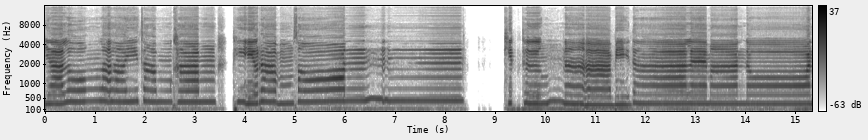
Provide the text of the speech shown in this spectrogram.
อย่าหลงไหล จำคำที่ร่ำสอน คิดถึงหน้าบิดาและมารดอน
